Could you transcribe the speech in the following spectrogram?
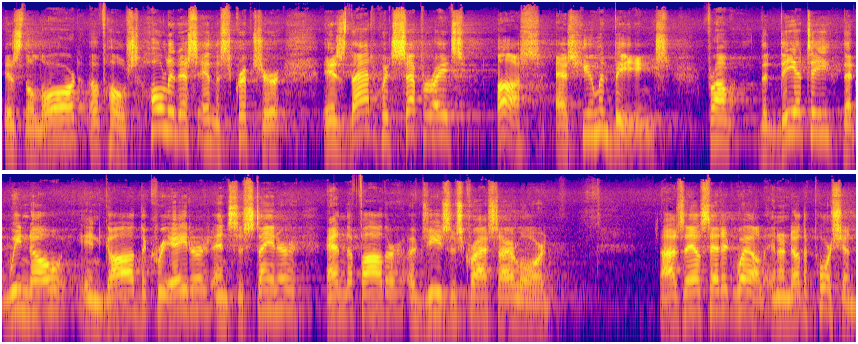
is the Lord of hosts. Holiness in the scripture is that which separates us as human beings from the deity that we know in God, the Creator and Sustainer, and the Father of Jesus Christ our Lord. Isaiah said it well in another portion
